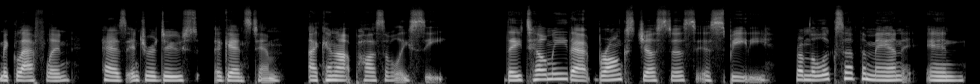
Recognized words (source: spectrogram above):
McLaughlin has introduced against him? I cannot possibly see. They tell me that Bronx justice is speedy. From the looks of the man in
